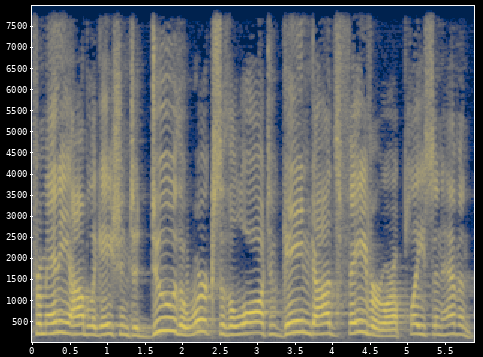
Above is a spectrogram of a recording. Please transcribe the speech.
from any obligation to do the works of the law to gain God's favor or a place in heaven.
